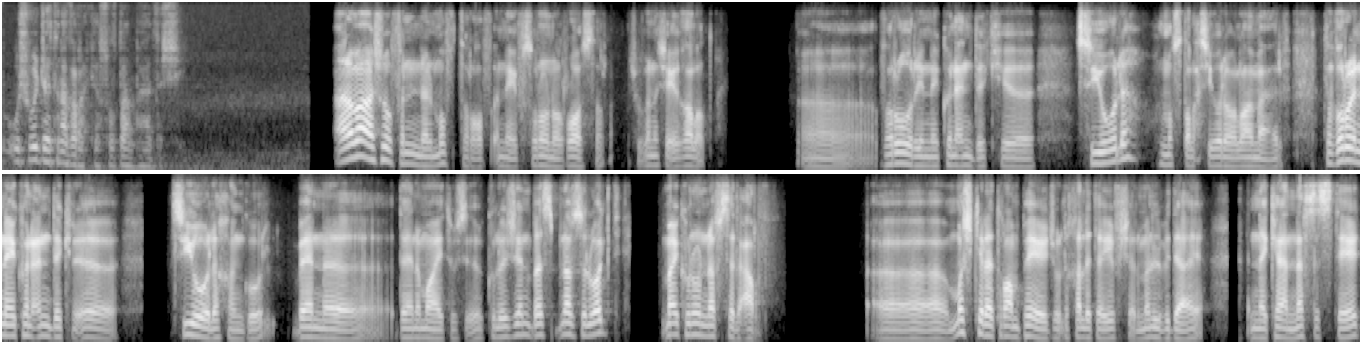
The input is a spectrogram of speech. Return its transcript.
وش وجهة نظرك يا سلطان بهذا الشيء؟ أنا ما أشوف إن المفترض انه يفصلون ال roster. أشوف إنه شيء غلط. آه ضروري إنه يكون عندك آه سيولة. المصطلح سيولة والله ما أعرف. لكن ضروري إنه يكون عندك آه سيوله خلينا نقول بين آه Dynamite و Collision بس بنفس الوقت ما يكونون نفس العرض. آه مشكلة Rampage واللي خلته يفشل من البداية إنه كان نفس ال stage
